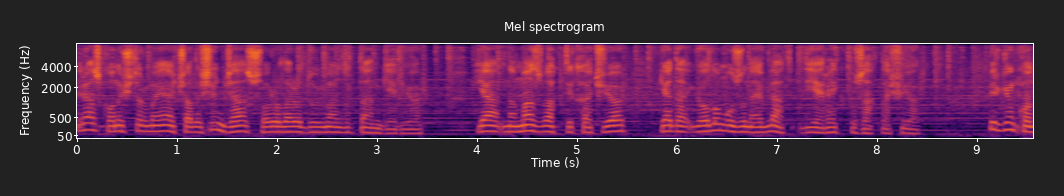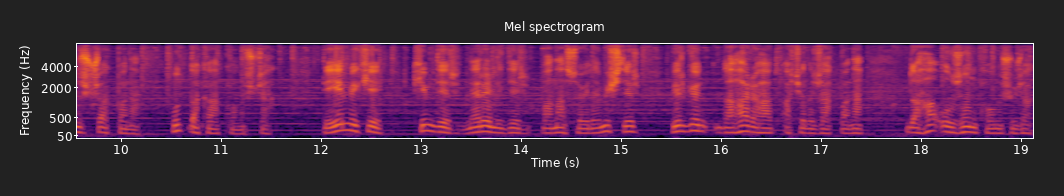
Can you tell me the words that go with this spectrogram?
Biraz konuşturmaya çalışınca soruları duymazlıktan geliyor. Ya namaz vakti kaçıyor ya da yolum uzun evlat diyerek uzaklaşıyor. Bir gün konuşacak bana, mutlaka konuşacak. Değil mi ki kimdir, nerelidir bana söylemiştir, bir gün daha rahat açılacak bana, daha uzun konuşacak.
